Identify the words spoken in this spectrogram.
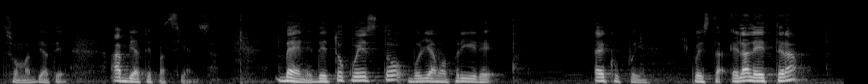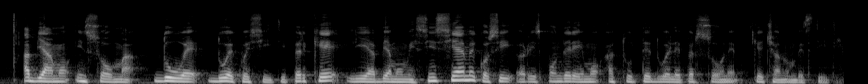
insomma abbiate, abbiate pazienza. Bene, detto questo, vogliamo aprire, ecco qui, questa è la lettera, abbiamo insomma due, due quesiti perché li abbiamo messi insieme così risponderemo a tutte e due le persone che ci hanno investiti.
